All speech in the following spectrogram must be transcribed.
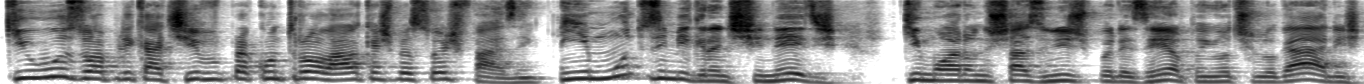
que usa o aplicativo para controlar o que as pessoas fazem. E muitos imigrantes chineses que moram nos Estados Unidos, por exemplo, em outros lugares,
